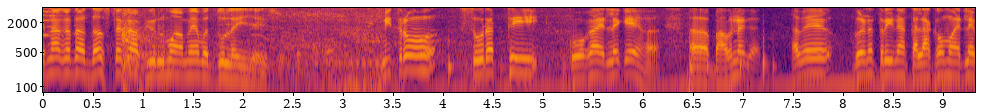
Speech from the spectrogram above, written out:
એના કરતાં દસ ટકા ફ્યુલમાં અમે બધું લઈ જઈશું. મિત્રો, સુરતથી ઘોઘા એટલે કે ભાવનગર. હવે ગણતરીના કલાકોમાં એટલે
